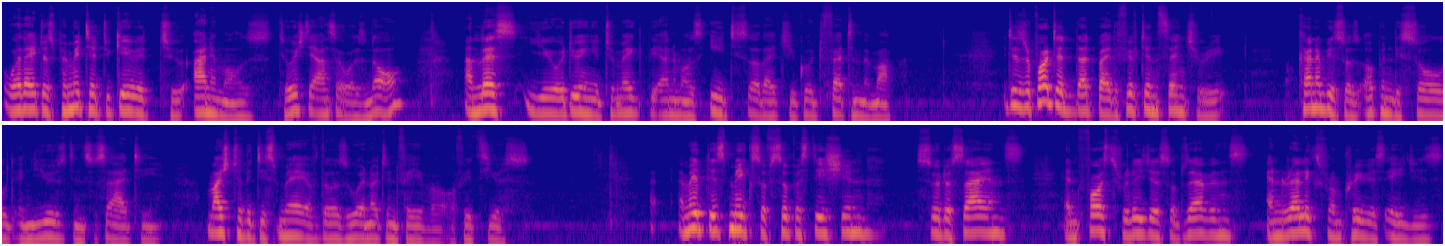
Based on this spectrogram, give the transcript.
whether it was permitted to give it to animals, to which the answer was no, unless you were doing it to make the animals eat so that you could fatten them up. It is reported that by the 15th century, cannabis was openly sold and used in society, much to the dismay of those who were not in favor of its use. Amid this mix of superstition, pseudoscience, and forced religious observance and relics from previous ages,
